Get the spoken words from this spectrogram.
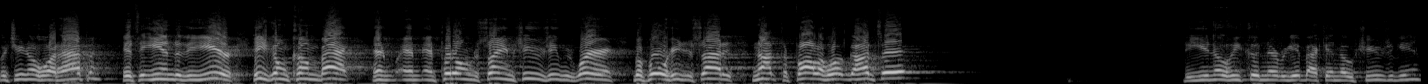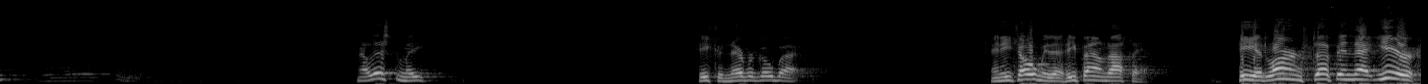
But you know what happened? At the end of the year, he's going to come back and, and, and put on the same shoes he was wearing before he decided not to follow what God said. Do you know he could never get back in those shoes again? Now listen to me. He could never go back. And he told me that. He found out that. He had learned stuff in that year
